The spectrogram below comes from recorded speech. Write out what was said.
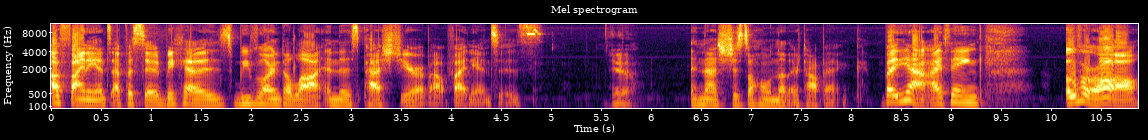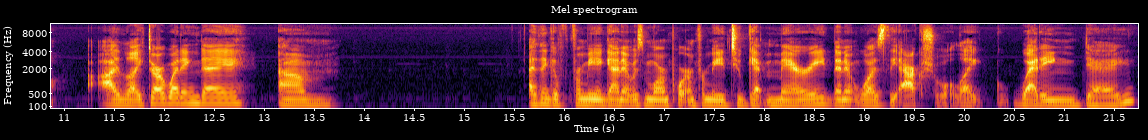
a finance episode because we've learned a lot in this past year about finances. Yeah. And that's just a whole nother topic. But yeah, I think overall I liked our wedding day. Um I think for me again it was more important for me to get married than it was the actual like wedding day.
